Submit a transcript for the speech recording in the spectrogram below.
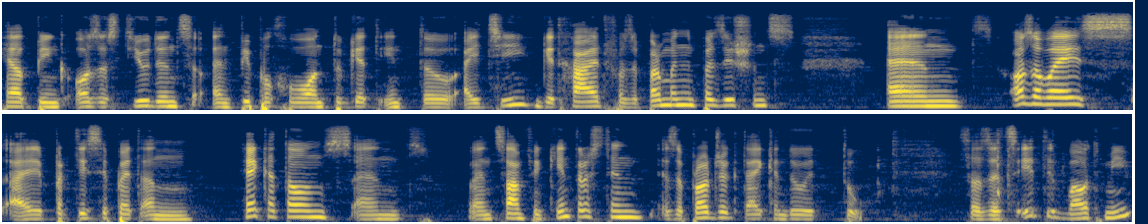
helping other students and people who want to get into IT get hired for the permanent positions. And other ways, I participate on hackathons and when something interesting as a project, I can do it too. So that's it about me.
